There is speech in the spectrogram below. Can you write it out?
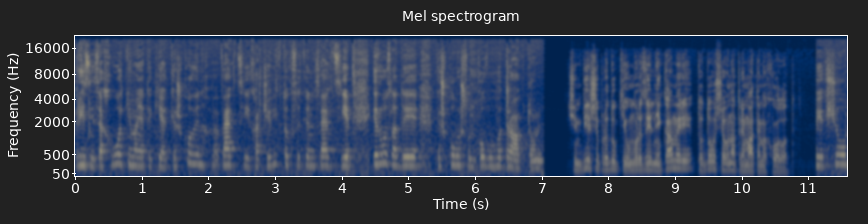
різні захворювання, такі як кишкові інфекції, харчові токсикоінфекції і розлади кишково-шлункового тракту. Чим більше продуктів у морозильній камері, то довше вона триматиме холод. Якщо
